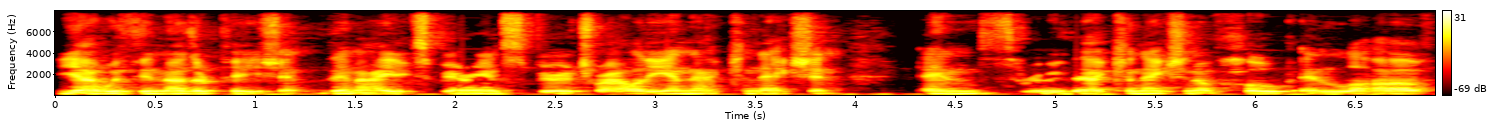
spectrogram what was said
yeah, with another patient, then I experience spirituality and that connection. And through that connection of hope and love,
